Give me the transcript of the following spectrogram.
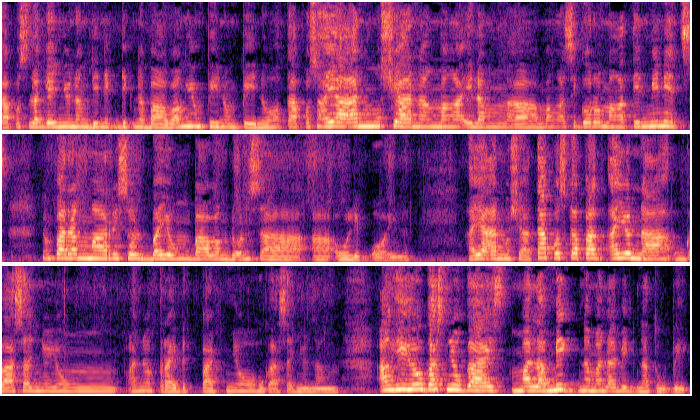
tapos lagyan nyo ng dinikdik na bawang, yung pinong-pino. Tapos hayaan mo siya ng mga ilang, ah, mga siguro mga 10 minutes. Yung parang ma-resolve ba yung bawang doon sa ah, olive oil. Hayaan mo siya. Tapos kapag ayun na, hugasan nyo yung ano, private part nyo, hugasan nyo ng... Ang hihugas nyo guys, malamig na malamig na tubig.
